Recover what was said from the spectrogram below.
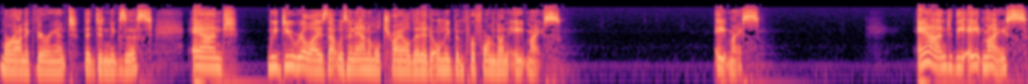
moronic variant that didn't exist, and we do realize that was an animal trial that had only been performed on eight mice. Eight mice. And the eight mice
